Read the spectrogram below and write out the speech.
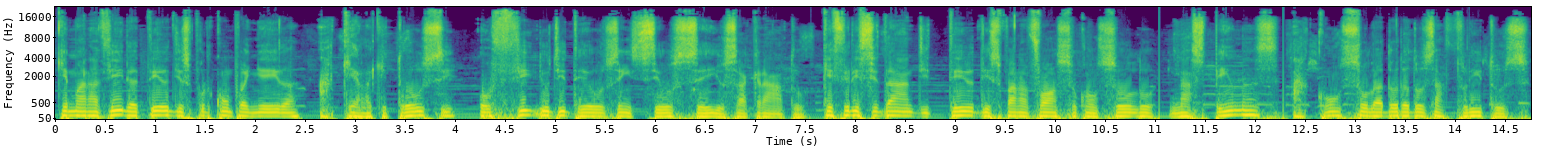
Que maravilha terdes por companheira aquela que trouxe o Filho de Deus em seu seio sagrado. Que felicidade terdes para vosso consolo nas penas, a consoladora dos aflitos,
